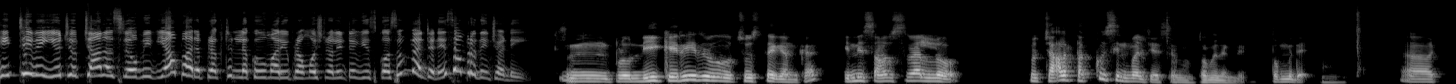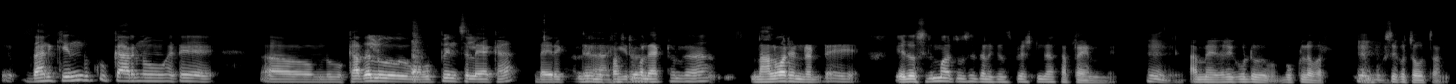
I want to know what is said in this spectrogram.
హిట్ టీవీ యూట్యూబ్ ఛానల్స్లో మీ వ్యాపార ప్రకటనలకు మరియు ప్రమోషనల్ ఇంటర్వ్యూస్ కోసం వెంటనే సంప్రదించండి. ఇప్పుడు నీ కెరీర్ చూస్తే గనక ఇన్ని సంవత్సరాల్లో నువ్వు చాలా తక్కువ సినిమాలు చేసావు. తొమ్మిదండి. తొమ్మిదే. దానికి ఎందుకు కారణం? అంటే నువ్వు కథలు ఒప్పించలేక డైరెక్ట్ నేను ఫస్ట్ ఆఫ్ ఆల్ యాక్చువల్గా నా అలవాటు ఏంటంటే ఏదో సినిమా చూసి దానికి ఇన్స్పిరేషన్గా కథ అయింది ఆమె వెరీ గుడ్ బుక్ లవర్ నేను బుక్స్ ఎక్కువ చదువుతాను.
